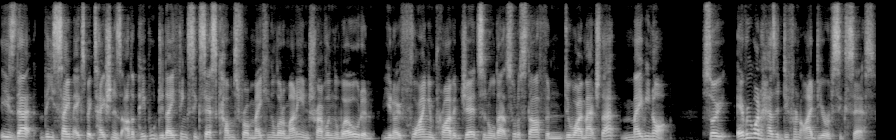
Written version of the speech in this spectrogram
Is that the same expectation as other people? Do they think success comes from making a lot of money and traveling the world and, you know, flying in private jets and all that sort of stuff? And do I match that? Maybe not. So everyone has a different idea of success.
